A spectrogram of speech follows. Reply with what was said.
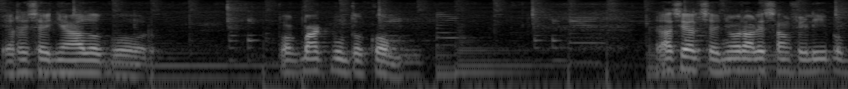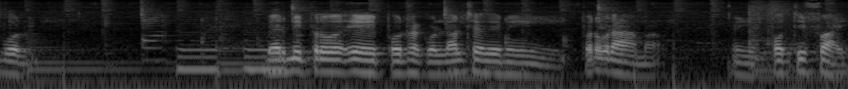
es reseñado por PocMac.com. Gracias al señor Alex San Filipo por ver mi eh, por recordarse de mi programa en Spotify.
